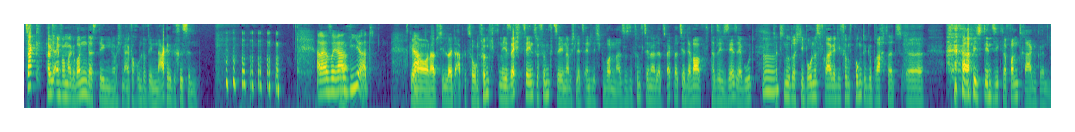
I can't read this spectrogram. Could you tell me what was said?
Zack, habe ich einfach mal gewonnen, das Ding. Habe ich mir einfach unter den Nagel gerissen. Also rasiert. Genau, und habe ich die Leute abgezogen. 15, nee, 16 zu 15 habe ich letztendlich gewonnen. Also so 15er der Zweitplatziert. Der war tatsächlich sehr, sehr gut. Mhm. Ich habe es nur durch die Bonusfrage, die fünf Punkte gebracht hat, äh, habe ich den Sieg davontragen können.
